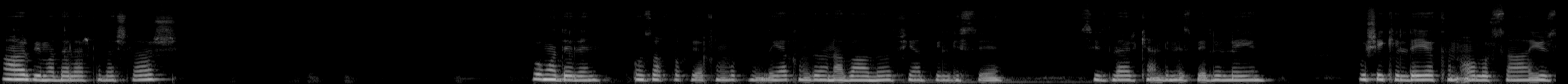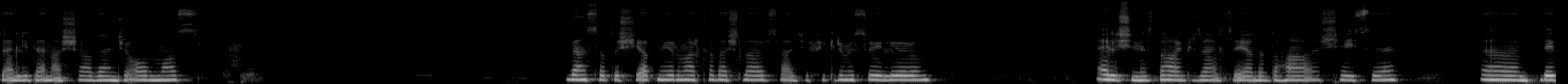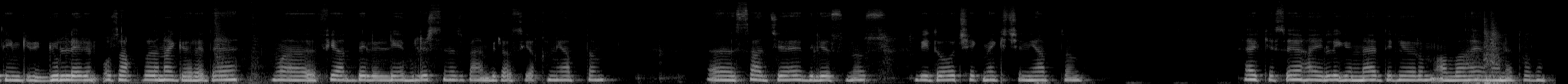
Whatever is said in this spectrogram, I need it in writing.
Ağır bir model arkadaşlar. Bu modelin uzaklık yakınlık yakınlığına bağlı fiyat bilgisi sizler kendiniz belirleyin. Bu şekilde yakın olursa 150'den aşağı bence olmaz. Ben satış yapmıyorum arkadaşlar. Sadece fikrimi söylüyorum. El işiniz daha güzelse ya da daha şeyse dediğim gibi güllerin uzaklığına göre de fiyat belirleyebilirsiniz. Ben biraz yakın yaptım. Sadece biliyorsunuz video çekmek için yaptım. Herkese hayırlı günler diliyorum. Allah'a emanet olun.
